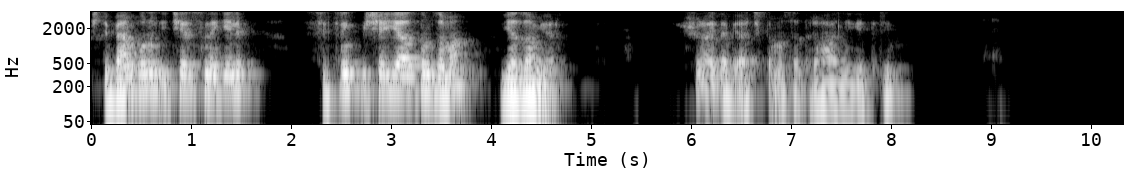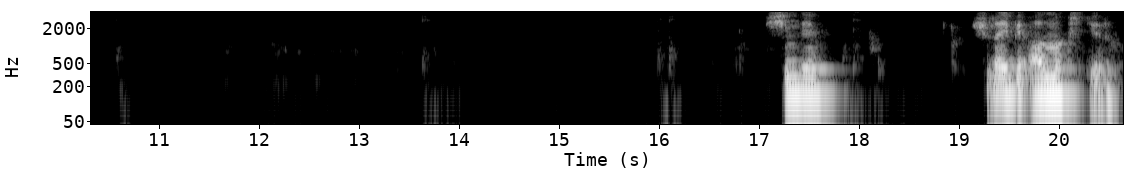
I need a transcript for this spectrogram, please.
İşte ben bunun içerisine gelip string bir şey yazdığım zaman yazamıyorum. Şurayı da bir açıklama satırı haline getireyim. Şimdi şurayı bir almak istiyorum.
